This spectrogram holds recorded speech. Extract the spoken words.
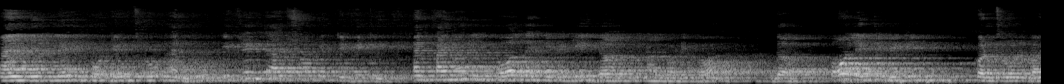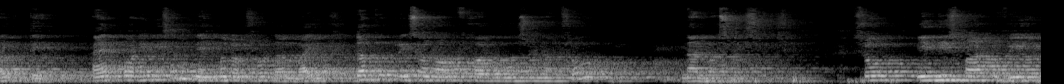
and they play important role and do different types of activity and finally all the activity done in our body for the all activity controlled by them and coordination in also done by the preparation of hormones and also nervous system. So in this part we have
